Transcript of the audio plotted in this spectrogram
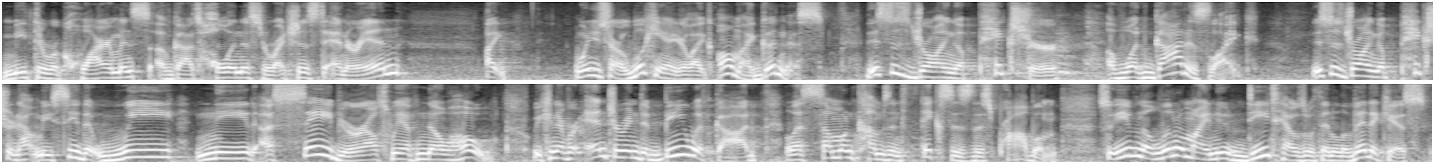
meet the requirements of God's holiness and righteousness to enter in. Like when you start looking at it, you're like, oh my goodness, this is drawing a picture of what God is like. This is drawing a picture to help me see that we need a Savior, or else we have no hope. We can never enter in to be with God unless someone comes and fixes this problem. So even the little minute details within Leviticus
